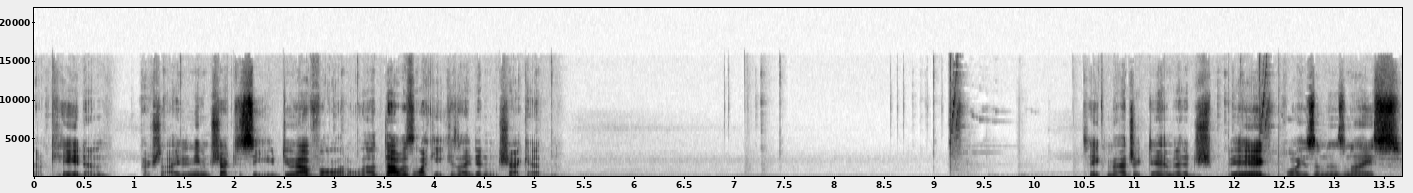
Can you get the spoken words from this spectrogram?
Now, Caden. Actually, I didn't even check to see. You do have Volatile. That, that was lucky because I didn't check it. Take magic damage. Big poison is nice.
